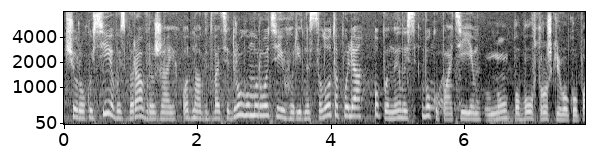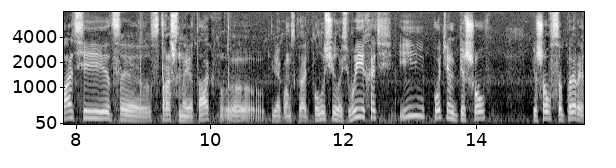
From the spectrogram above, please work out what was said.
Щороку сіяв і збирав врожай. Однак в 22-му році його рідне село та поля опинились в окупації. Ну, побув трошки в окупації, це страшне, так е, як вам сказати, Получилось виїхати і потім пішов, пішов в сапери.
